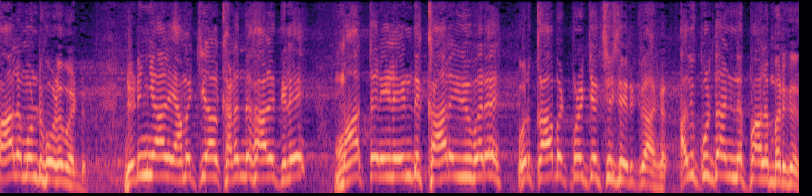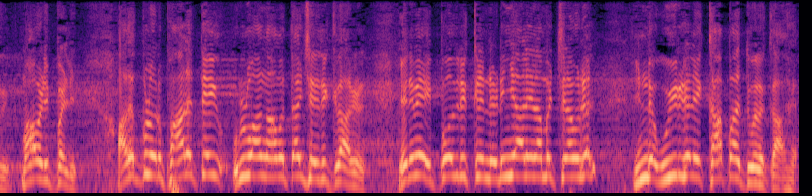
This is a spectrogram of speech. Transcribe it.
பாலம் ஒன்று போட வேண்டும். நெடுஞ்சாலை அமைச்சரால் கடந்த காலத்திலே மாத்தரையிலிருந்து காரைது வரை ஒரு காபட் ப்ரொஜெக்ட் செய்திருக்கிறார்கள். அதுக்குள் தான் இந்த பாலம் வருகிறது மாவடிப்பள்ளி. அதற்குள் ஒரு பாலத்தை உள்வாங்காமல் செய்திருக்கிறார்கள். எனவே இப்போது இருக்கிற நெடுஞ்சாலை அமைச்சர் அவர்கள் இந்த உயிர்களை காப்பாற்றுவதற்காக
